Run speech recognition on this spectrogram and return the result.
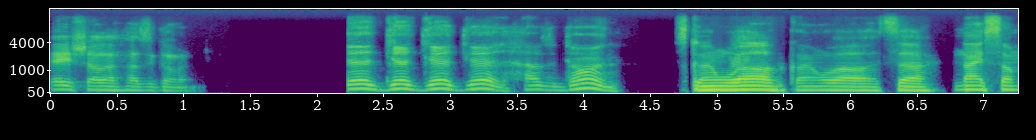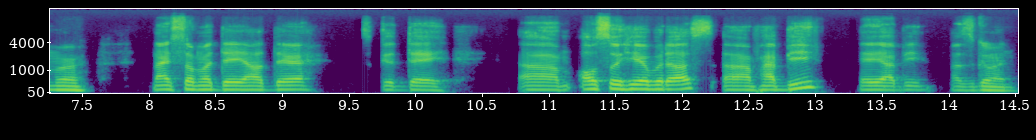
Hey, Shola, how's it going? Good, good, good, good. How's it going? It's going well, going well. It's a nice summer, nice summer day out there. It's a good day. Um, also here with us, um, Habi. Hey, Habi, how's it going?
